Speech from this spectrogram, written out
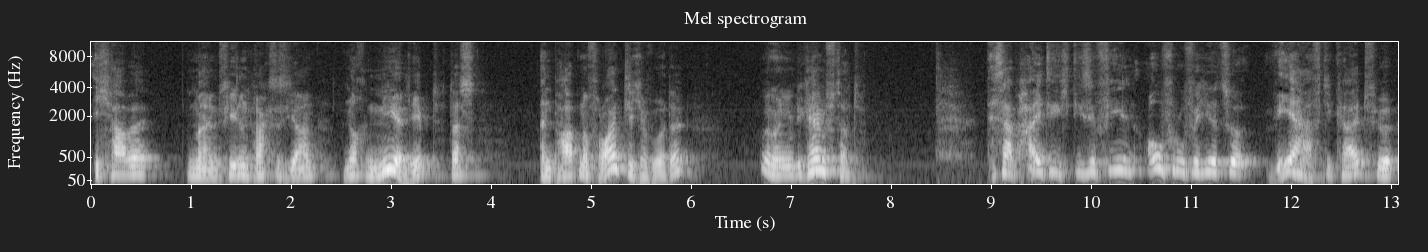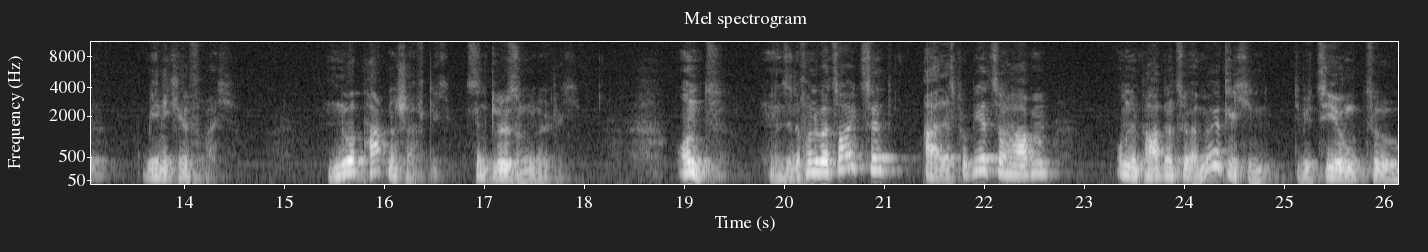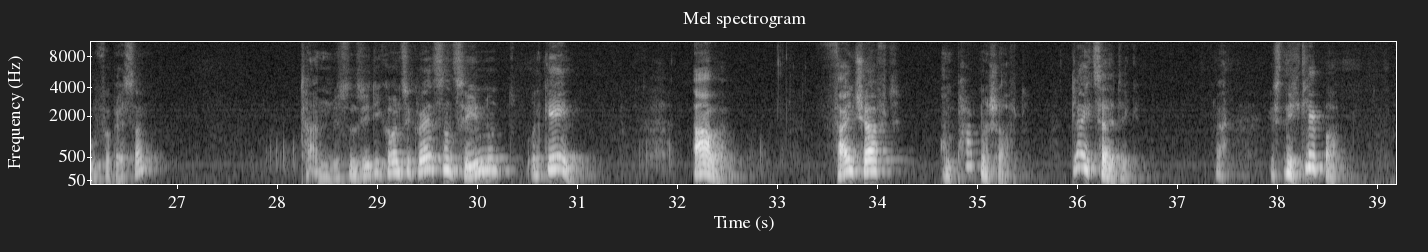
Ich habe in meinen vielen Praxisjahren noch nie erlebt, dass ein Partner freundlicher wurde, wenn man ihn bekämpft hat. Deshalb halte ich diese vielen Aufrufe hier zur Wehrhaftigkeit für wenig hilfreich. Nur partnerschaftlich sind Lösungen möglich. Und wenn Sie davon überzeugt sind, alles probiert zu haben, um dem Partner zu ermöglichen, die Beziehung zu verbessern, dann müssen Sie die Konsequenzen ziehen und, und gehen. Aber Feindschaft und Partnerschaft gleichzeitig ist nicht lebbar.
